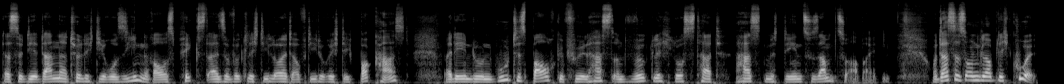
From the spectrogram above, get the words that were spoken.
dass du dir dann natürlich die Rosinen rauspickst, also wirklich die Leute, auf die du richtig Bock hast, bei denen du ein gutes Bauchgefühl hast und wirklich Lust hat, hast, mit denen zusammenzuarbeiten. Und das ist unglaublich cool.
